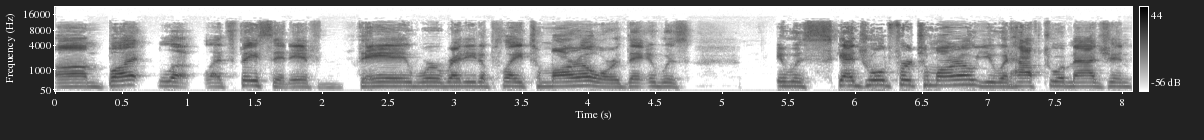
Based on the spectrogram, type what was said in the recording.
Um, but look, let's face it, if they were ready to play tomorrow or they, it was it was scheduled for tomorrow, you would have to imagine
